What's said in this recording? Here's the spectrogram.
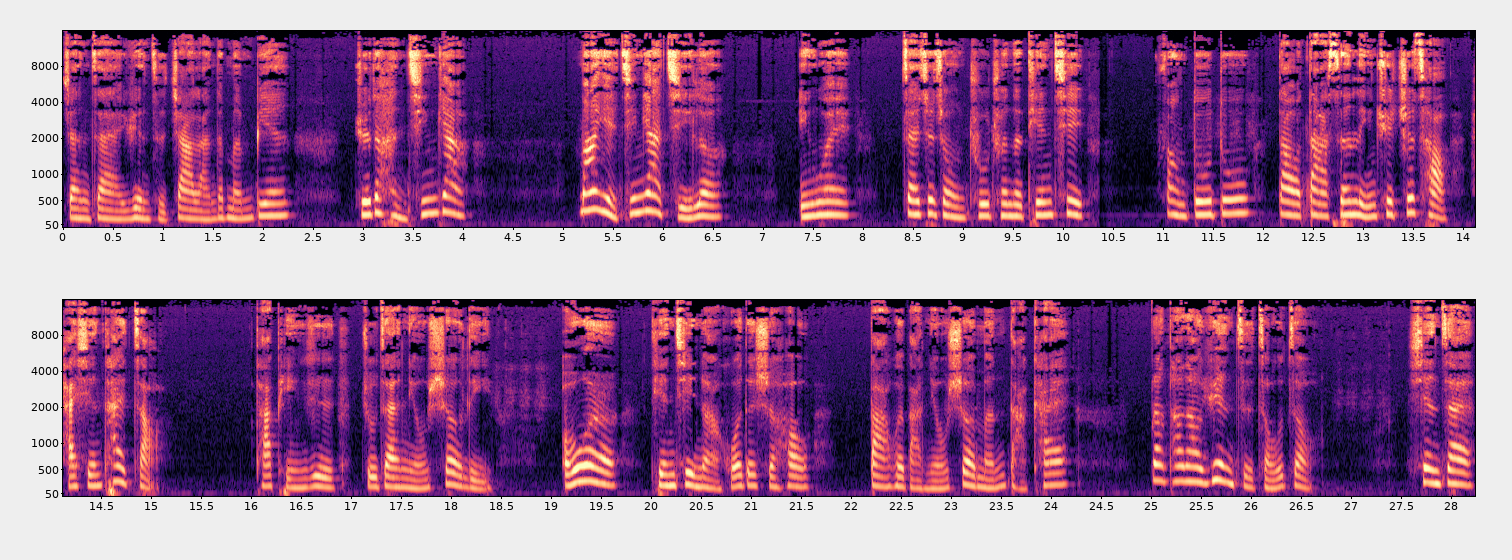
站在院子栅栏的门边，觉得很惊讶。妈也惊讶极了，因为在这种初春的天气，放嘟嘟到大森林去吃草还嫌太早。她平日住在牛舍里，偶尔天气暖和的时候，爸会把牛舍门打开，让他到院子走走。现在。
